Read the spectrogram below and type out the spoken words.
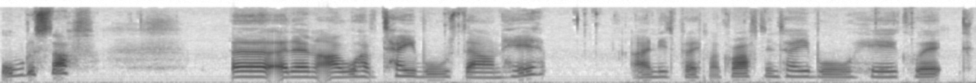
all the stuff. Uh, and then I will have tables down here. I need to place my crafting table here quick.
